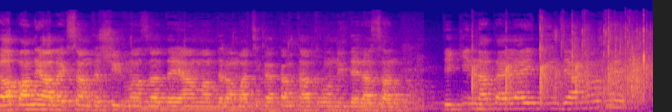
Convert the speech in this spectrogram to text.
Կապանի Ալեքսանդր Շիրվանզադեի անվան դրամատիկական թատրոնի դերասան Տիկին Նատալիայի Կինձյանովն է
